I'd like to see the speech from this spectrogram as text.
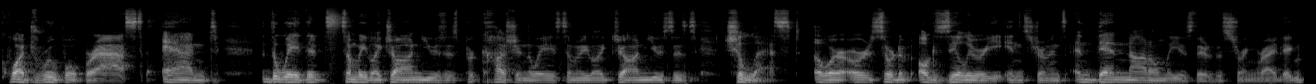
quadruple brass, and the way that somebody like John uses percussion, the way somebody like John uses celeste or or sort of auxiliary instruments, and then not only is there the string writing,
